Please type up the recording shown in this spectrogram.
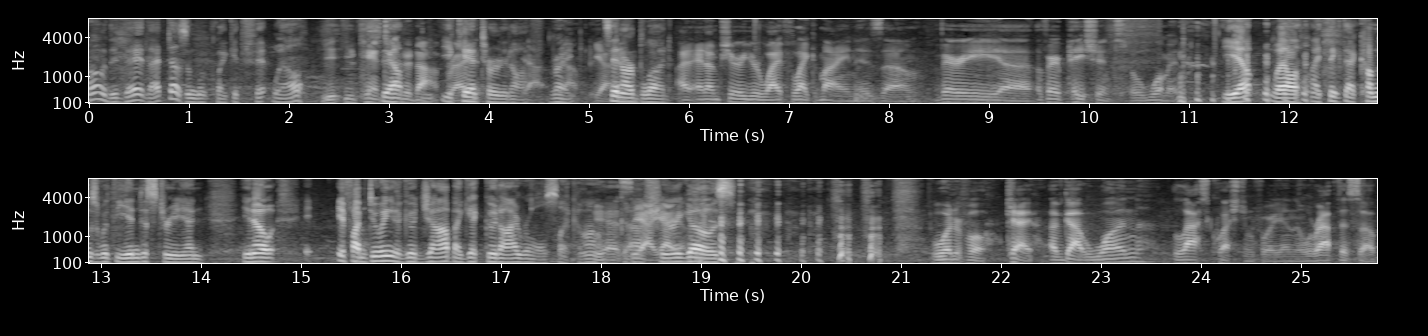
oh did they that doesn't look like it fit well You, you can't Yeah, turn it off. you right? can't turn it off, Yeah, right. It's in our blood. I- and I'm sure your wife, like mine, is um, very uh, a very patient woman. Yep. Well, I think that comes with the industry, and you know, if I'm doing a good job, I get good eye rolls. Like, oh Yes, gosh, here he goes. Wonderful. Okay, I've got one last question for you, and then we'll wrap this up.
